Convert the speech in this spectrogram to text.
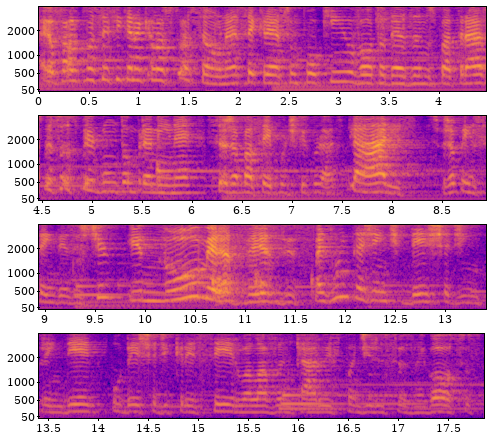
Aí eu falo que você fica naquela situação, né? Você cresce um pouquinho, volta 10 anos para trás. As pessoas perguntam para mim, né? Se eu já passei por dificuldades. Ares, se eu já pensei em desistir? Inúmeras vezes. Mas muita gente deixa de empreender, ou deixa de crescer, ou alavancar, ou expandir os seus negócios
